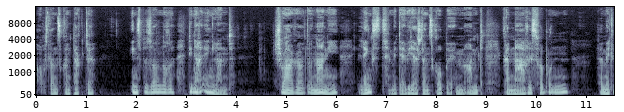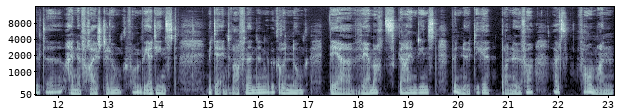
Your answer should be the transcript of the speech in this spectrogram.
Auslandskontakte, insbesondere die nach England. Schwager Donani, längst mit der Widerstandsgruppe im Amt Canaris verbunden, vermittelte eine Freistellung vom Wehrdienst mit der entwaffnenden Begründung, der Wehrmachtsgeheimdienst benötige Bonhoeffer als V-Mann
